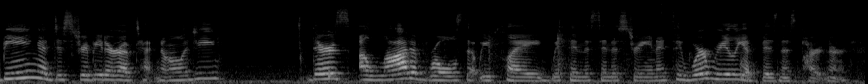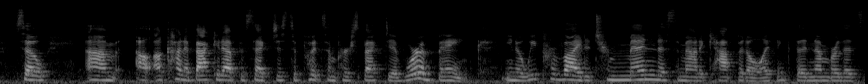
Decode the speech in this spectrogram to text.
being a distributor of technology there's a lot of roles that we play within this industry, and I'd say we're really a business partner. So um, I'll, I'll, kind of back it up a sec just to put some perspective. We're a bank. You know, we provide a tremendous amount of capital. I think the number that's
